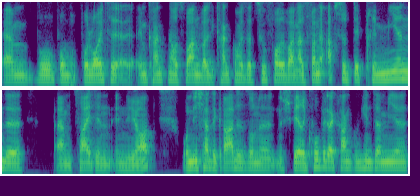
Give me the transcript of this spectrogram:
ähm, wo, wo, wo Leute im Krankenhaus waren, weil die Krankenhäuser zu voll waren. Also es war eine absolut deprimierende ähm, Zeit in, in New York. Und ich hatte gerade so eine, eine schwere Covid-Erkrankung hinter mir,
